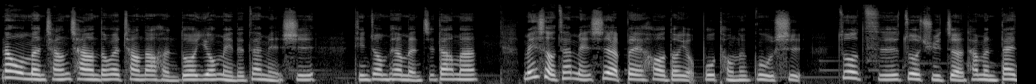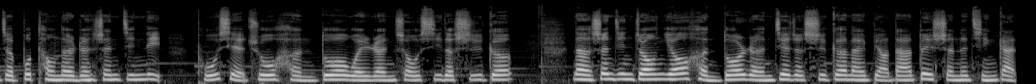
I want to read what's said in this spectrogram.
那我们常常都会唱到很多优美的赞美诗。听众朋友们知道吗？每首赞美诗的背后都有不同的故事，作词作曲者他们带着不同的人生经历，谱写出很多为人熟悉的诗歌。那圣经中也有很多人借着诗歌来表达对神的情感，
